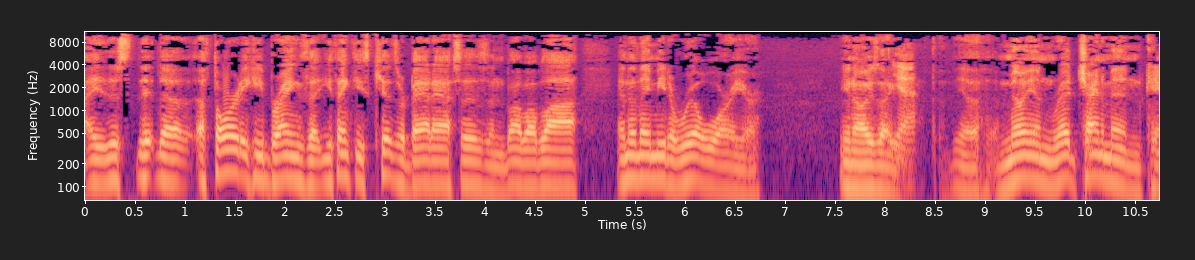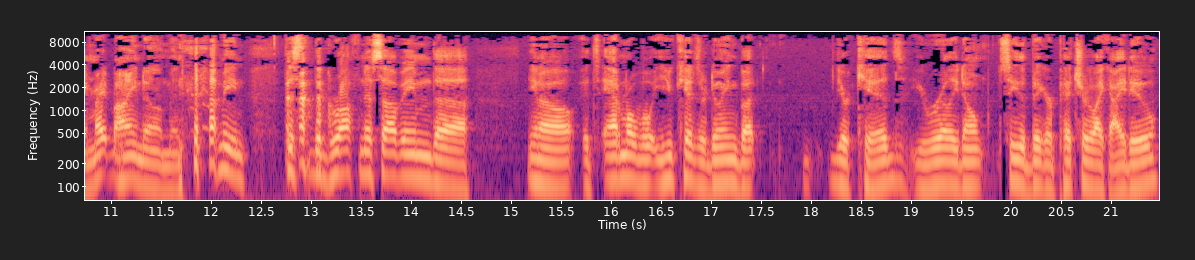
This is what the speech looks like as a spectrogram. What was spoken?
Uh, this the, the authority he brings that you think these kids are badasses and blah blah blah, and then they meet a real warrior. You know, he's like, Yeah. yeah, a million red Chinamen came right behind him, and I mean, this the gruffness of him. The, you know, it's admirable what you kids are doing, but your kids, you really don't see the bigger picture like I do.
